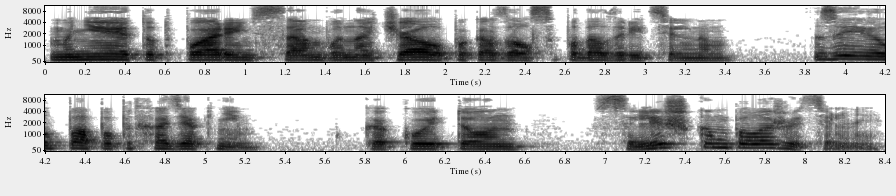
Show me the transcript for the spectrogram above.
«Мне этот парень с самого начала показался подозрительным», — заявил папа, подходя к ним. «Какой-то он слишком положительный.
